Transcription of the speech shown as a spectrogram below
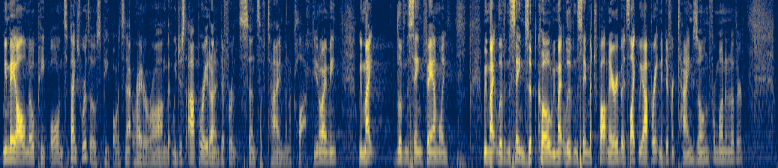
we may all know people, and sometimes we're those people, and it's not right or wrong, that we just operate on a different sense of time and a clock. Do you know what I mean? We might live in the same family, we might live in the same zip code, we might live in the same metropolitan area, but it's like we operate in a different time zone from one another.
